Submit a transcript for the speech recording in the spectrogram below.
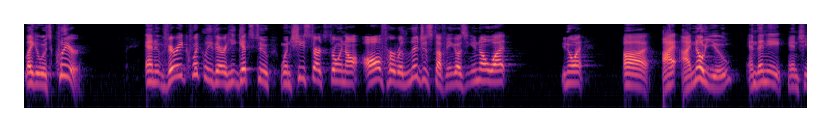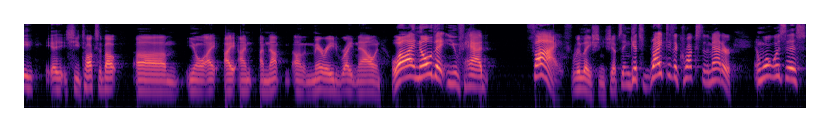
Like it was clear. And very quickly, there, he gets to when she starts throwing out all of her religious stuff, and he goes, You know what? You know what? Uh, I, I know you. And then he, and she, uh, she talks about um, you know, I, I, I'm, I'm not uh, married right now. And, well, I know that you've had five relationships and gets right to the crux of the matter. And what was this?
